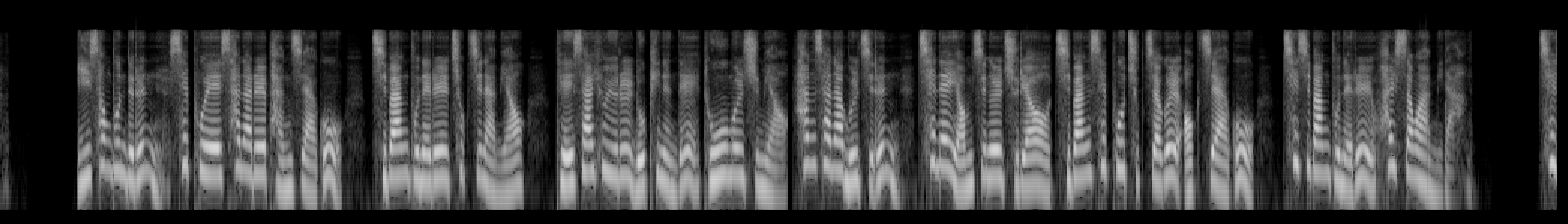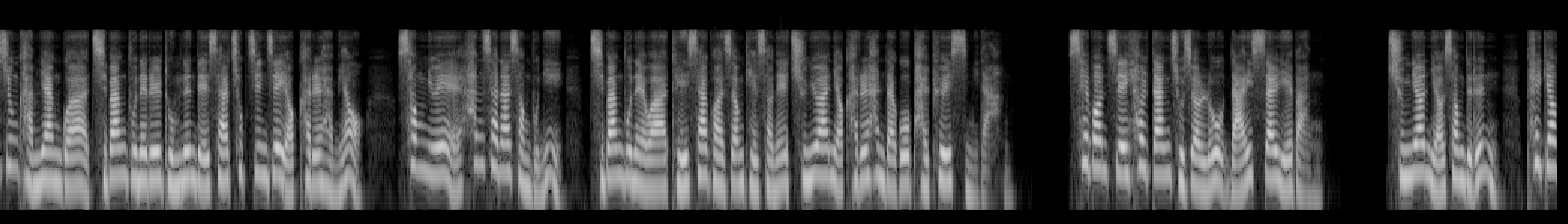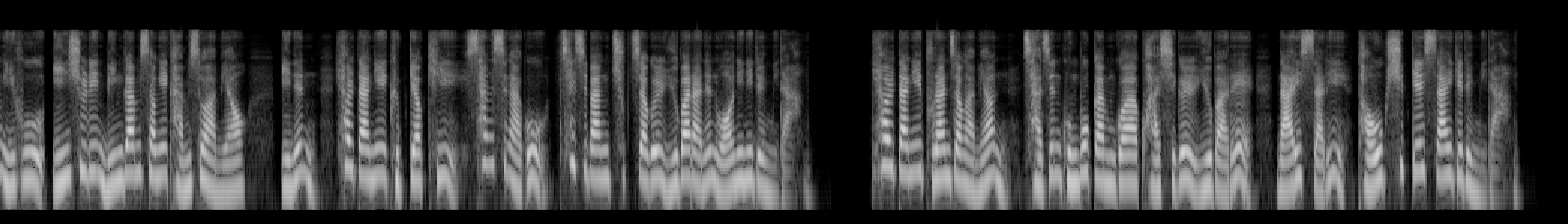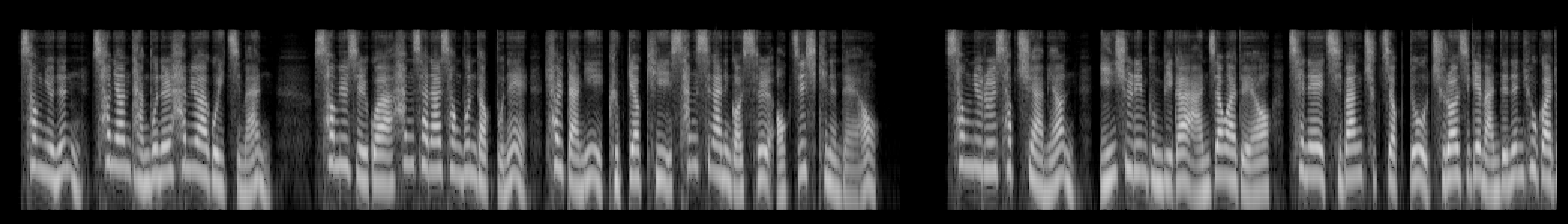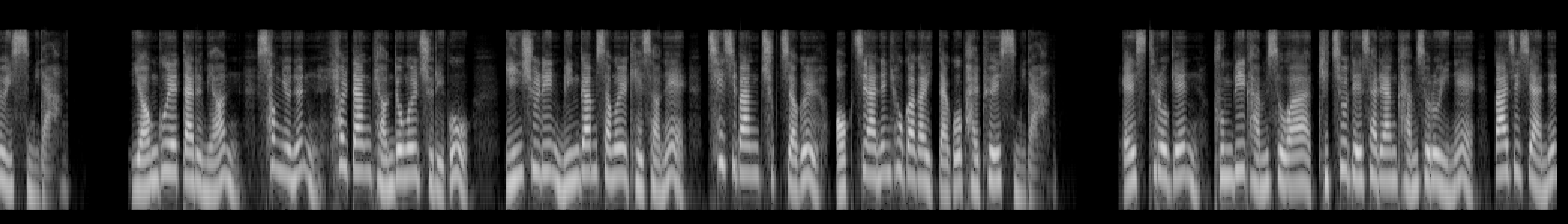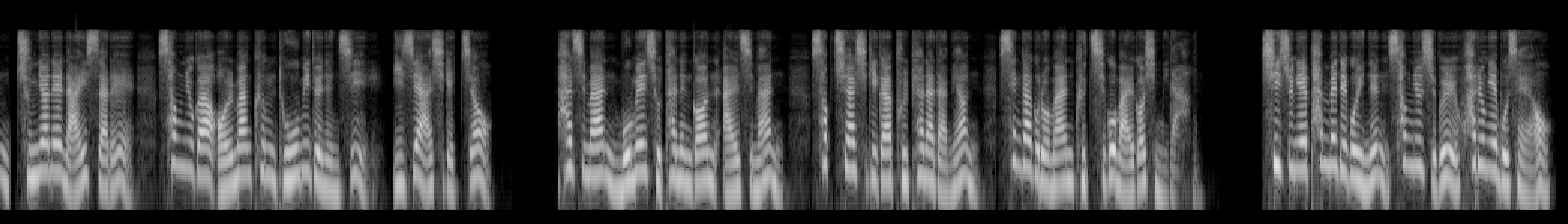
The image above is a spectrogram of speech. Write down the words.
이 성분들은 세포의 산화를 방지하고 지방 분해를 촉진하며 대사 효율을 높이는 데 도움을 주며 항산화 물질은 체내 염증을 줄여 지방 세포 축적을 억제하고 체지방 분해를 활성화합니다. 체중 감량과 지방 분해를 돕는 대사 촉진제 역할을 하며 석류의 항산화 성분이 지방 분해와 대사 과정 개선에 중요한 역할을 한다고 발표했습니다. 세 번째 혈당 조절로 나이살 예방. 중년 여성들은 폐경 이후 인슐린 민감성이 감소하며 이는 혈당이 급격히 상승하고 체지방 축적을 유발하는 원인이 됩니다. 혈당이 불안정하면 잦은 공복감과 과식을 유발해 나이살이 더욱 쉽게 쌓이게 됩니다. 석류는 천연 당분을 함유하고 있지만 섬유질과 항산화 성분 덕분에 혈당이 급격히 상승하는 것을 억제시키는데요. 석류를 섭취하면 인슐린 분비가 안정화되어 체내 지방 축적도 줄어지게 만드는 효과도 있습니다. 연구에 따르면 석류는 혈당 변동을 줄이고 인슐린 민감성을 개선해 체지방 축적을 억제하는 효과가 있다고 발표했습니다. 에스트로겐 분비 감소와 기초 대사량 감소로 인해 빠지지 않는 중년의 나이살에 석류가 얼만큼 도움이 되는지 이제 아시겠죠? 하지만 몸에 좋다는 건 알지만 섭취하시기가 불편하다면 생각으로만 그치고 말 것입니다. 시중에 판매되고 있는 석류즙을 활용해 보세요.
